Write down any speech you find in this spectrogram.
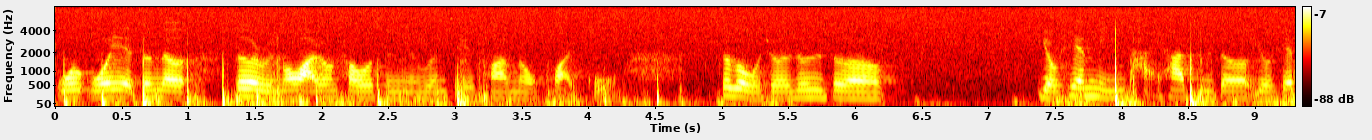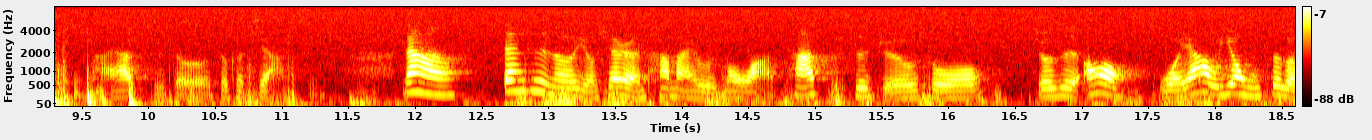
我我也真的这个 Rimowa 用超过十年轮子也从来没有坏过。这个我觉得就是这个。有些名牌它值得，有些品牌它值得这个价值。那但是呢，有些人他买 Rimowa，他只是觉得说，就是哦，我要用这个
